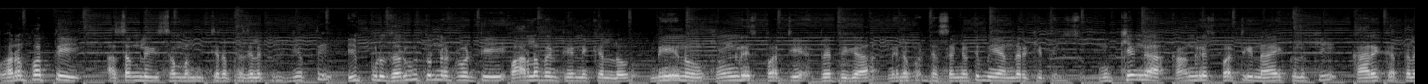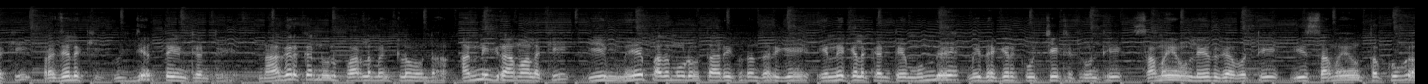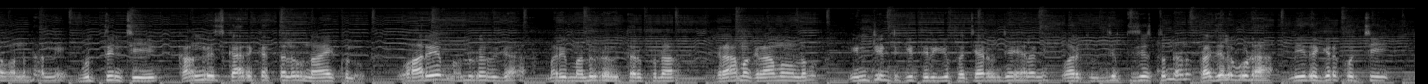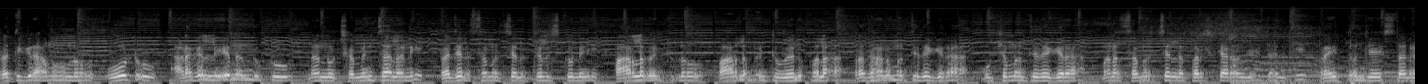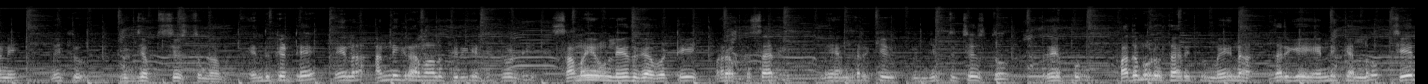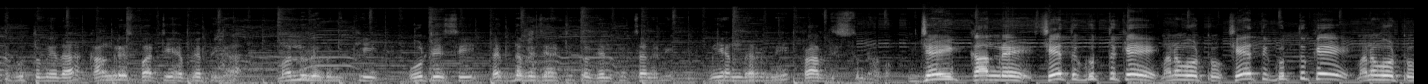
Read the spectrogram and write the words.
వనపర్తి అసెంబ్లీకి సంబంధించిన ప్రజలకు విజ్ఞప్తి. ఇప్పుడు జరుగుతున్నటువంటి పార్లమెంట్ ఎన్నికల్లో నేను కాంగ్రెస్ పార్టీ అభ్యర్థిగా నిలబడ్డ సంగతి మీ అందరికీ తెలుసు. ముఖ్యంగా కాంగ్రెస్ పార్టీ నాయకులకి కార్యకర్తలకి ప్రజలకి విజ్ఞప్తి ఏంటంటే నాగర్ కర్నూలు పార్లమెంట్లో ఉన్న అన్ని గ్రామాలకి ఈ మే పదమూడవ తారీఖున జరిగే ఎన్నికల కంటే ముందే మీ దగ్గరకు వచ్చేటటువంటి సమయం లేదు కాబట్టి ఈ సమయం తక్కువగా ఉన్నదాన్ని గుర్తించి కాంగ్రెస్ కార్యకర్త కార్యకర్తలు నాయకులు వారే మల్లురవిగా మరి మల్లురవి తరపున గ్రామ గ్రామంలో ఇంటింటికి తిరిగి ప్రచారం చేయాలని వారికి విజ్ఞప్తి చేస్తున్నాను. ప్రజలు కూడా మీ దగ్గరకు వచ్చి ప్రతి గ్రామంలో ఓటు అడగలేనందుకు నన్ను క్షమించాలని ప్రజల సమస్యలు తెలుసుకుని పార్లమెంటులో పార్లమెంటు వెలుపల ప్రధానమంత్రి దగ్గర ముఖ్యమంత్రి దగ్గర మన సమస్యలను పరిష్కారం చేయడానికి ప్రయత్నం చేస్తానని మీకు విజ్ఞప్తి చేస్తున్నాను. ఎందుకంటే నేను అన్ని గ్రామాలు తిరిగేటటువంటి సమయం లేదు కాబట్టి మరొకసారి మీ అందరికీ విజ్ఞప్తి చేస్తూ రేపు పదమూడో తారీఖు మేన జరిగే ఎన్నికల్లో చేతి గుర్తు మీద కాంగ్రెస్ పార్టీ అభ్యర్థిగా మల్లు రవికి ఓటేసి పెద్ద మెజార్టీతో గెలిపించాలని మీ అందరినీ ప్రార్థిస్తున్నాను జై కాంగ్రెస్! చేతి గుర్తుకే మన ఓటు. చేతి గుర్తుకే మన ఓటు.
